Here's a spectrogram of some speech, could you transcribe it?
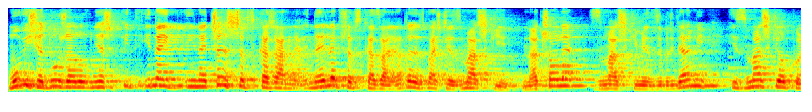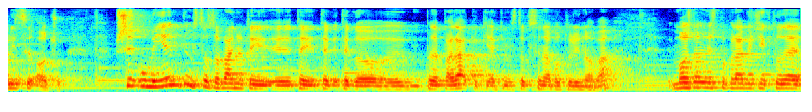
Mówi się dużo również i, i, naj, i, najczęstsze wskazania, i najlepsze wskazania to jest właśnie zmarszki na czole, zmarszki między brwiami i zmarszki okolicy oczu. Przy umiejętnym stosowaniu tej, tej, te, tego y, preparatu, jakim jest toksyna botulinowa, można również poprawić niektóre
